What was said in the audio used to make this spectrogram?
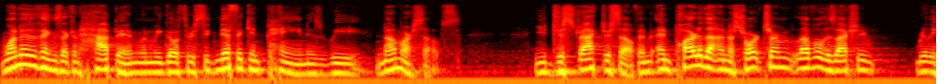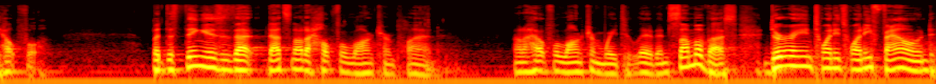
One of the things that can happen when we go through significant pain is we numb ourselves you distract yourself. And, and part of that on a short term level is actually really helpful. But the thing is, is that that's not a helpful long term plan, not a helpful long term way to live. And some of us during 2020 found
